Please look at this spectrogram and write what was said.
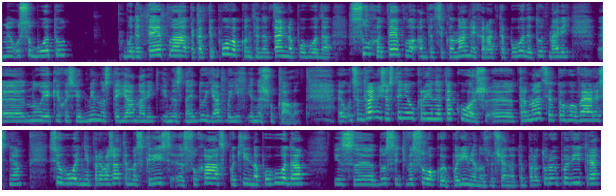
е, у суботу. Буде тепла, така типова континентальна погода. Сухо, тепло, антициклональний характер погоди. Тут навіть е, ну, якихось відмінностей я навіть і не знайду, як би їх і не шукала. У центральній частині України також е, 13 вересня сьогодні переважатиме скрізь суха, спокійна погода із е, досить високою порівняно, звичайно, температурою повітря,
